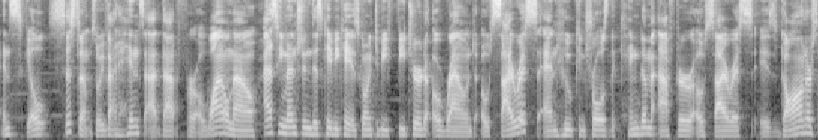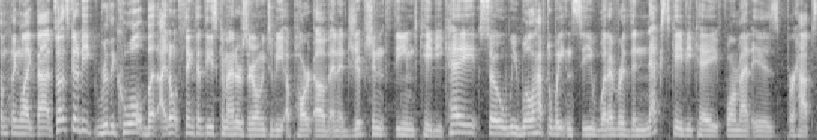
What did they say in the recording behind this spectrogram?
and skill system. So we've had hints at that for a while now. As he mentioned this kvk is going to be featured around Osiris and who controls the kingdom after Osiris is gone or something like that. So that's going to be really cool but I don't think that these commanders are going to be a part of an Egyptian themed kvk so we will have to wait and see whatever the next kvk format is perhaps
